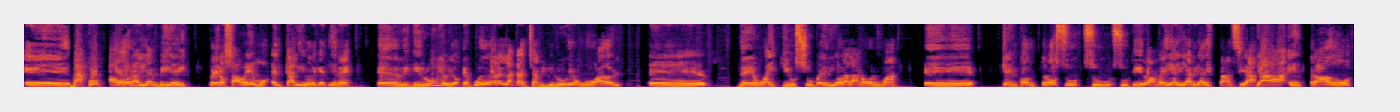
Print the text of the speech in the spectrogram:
eh, backup ahora en la NBA, pero sabemos el calibre que tiene Ricky Rubio y lo que puede dar en la cancha. Ricky Rubio es un jugador de un IQ superior a la norma, que encontró su, su, su, tiro a media y larga distancia, ya entrado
